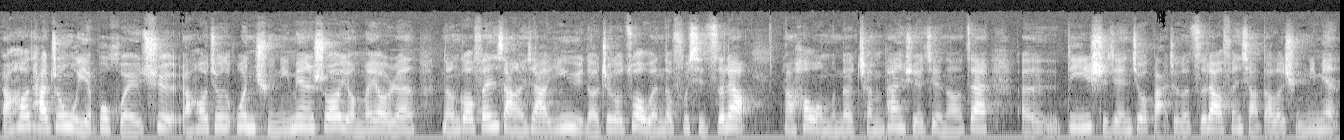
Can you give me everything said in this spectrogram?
然后他中午也不回去，然后就问群里面说有没有人能够分享一下英语的这个作文的复习资料。然后我们的陈盼学姐呢，在呃第一时间就把这个资料分享到了群里面。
